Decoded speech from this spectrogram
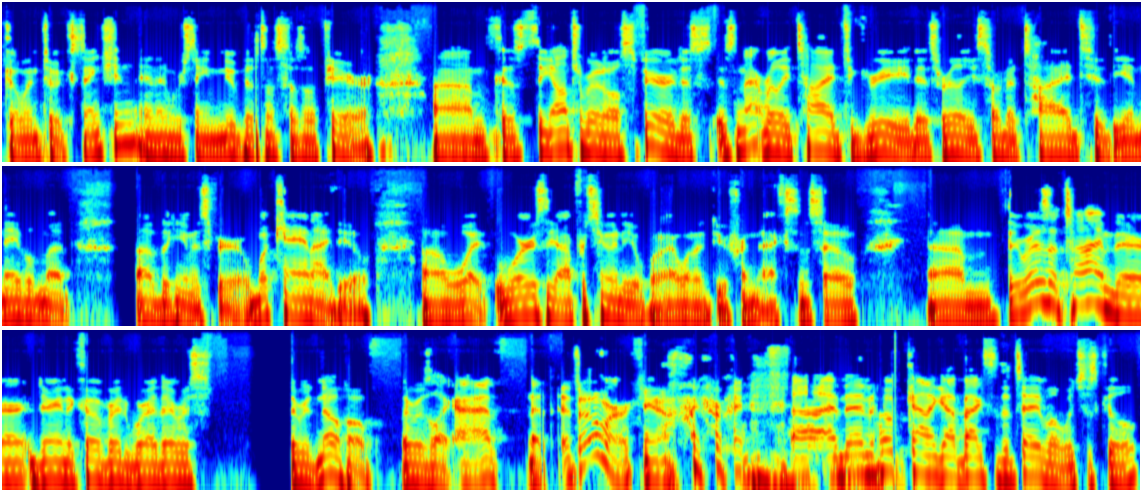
go into extinction and then we're seeing new businesses appear. Because um, the entrepreneurial spirit is, is not really tied to greed. It's really sort of tied to the enablement of the human spirit. What can i do? Uh, what where's the opportunity of what i want to do for next? And so um, there was a time there during the covid where there was there was no hope. There was like, ah, it's over, you know. uh, and then hope kind of got back to the table, which is cool.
